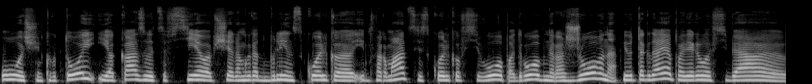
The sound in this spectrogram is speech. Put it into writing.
очень крутой, и оказывается, все вообще там говорят, блин, сколько информации, сколько всего подробно разжевано. И вот так тогда я поверила в себя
